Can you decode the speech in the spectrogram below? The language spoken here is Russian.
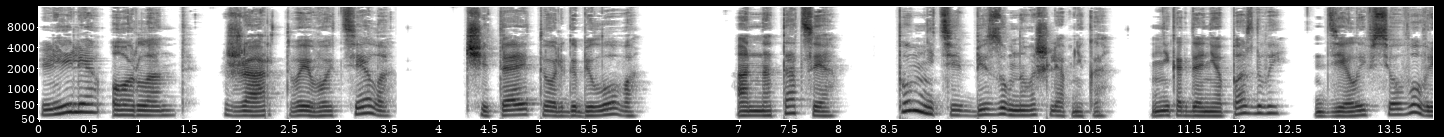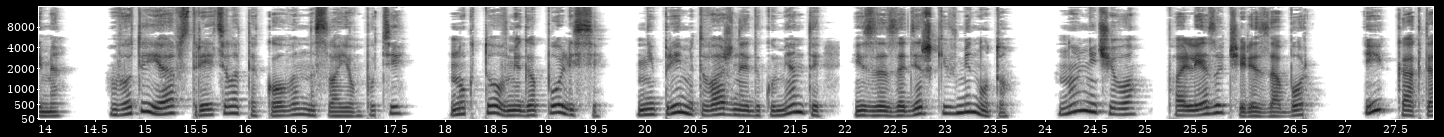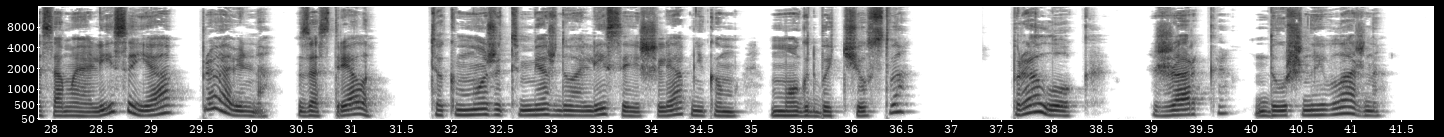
Лилия Орланд. Жар твоего тела. Читает Ольга Белова. Аннотация. Помните безумного шляпника? Никогда не опаздывай, делай все вовремя. Вот и я встретила такого на своем пути. Ну кто в мегаполисе не примет важные документы из-за задержки в минуту? Ну ничего, полезу через забор. И как та самая Алиса я Правильно, застряла. Так может, между Алисой и шляпником могут быть чувства? Пролог. Жарко, душно и влажно.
